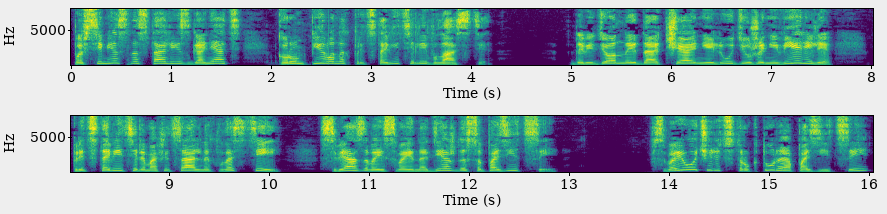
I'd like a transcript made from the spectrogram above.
повсеместно стали изгонять коррумпированных представителей власти. Доведенные до отчаяния люди уже не верили представителям официальных властей, связывая свои надежды с оппозицией. В свою очередь структуры оппозиции,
